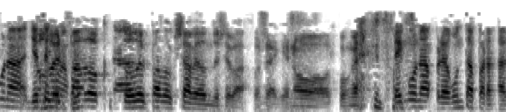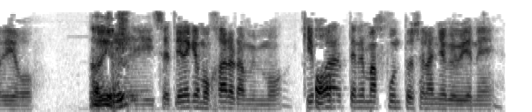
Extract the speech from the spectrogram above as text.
una, yo todo, tengo el paddock, todo el paddock sabe dónde se va, o sea que no os pongáis. tengo una pregunta para Diego. Adiós. Y se tiene que mojar ahora mismo. ¿Quién Oh. va a tener más puntos el año que viene?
